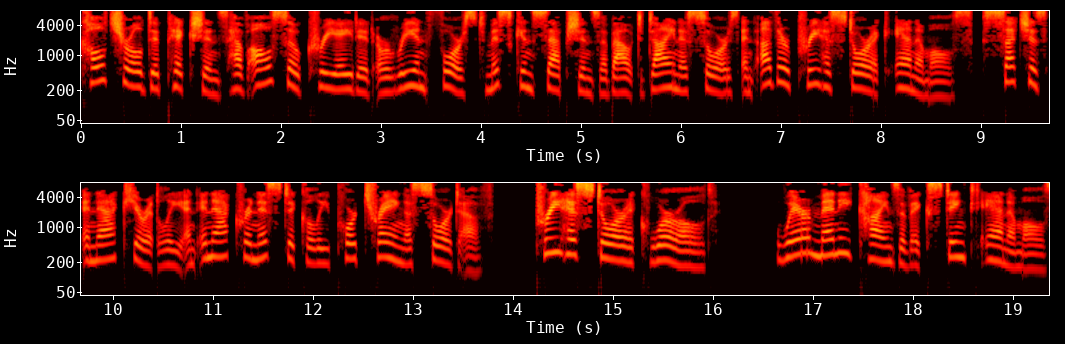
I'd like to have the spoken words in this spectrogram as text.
Cultural depictions have also created or reinforced misconceptions about dinosaurs and other prehistoric animals, such as inaccurately and anachronistically portraying a sort of prehistoric world where many kinds of extinct animals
